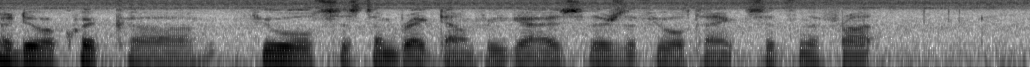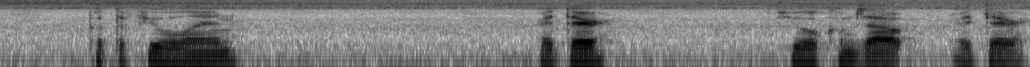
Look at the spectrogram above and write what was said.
I'm going to do a quick uh, fuel system breakdown for you guys. There's the fuel tank, sits in the front. Put the fuel in, right there. Fuel comes out, right there.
